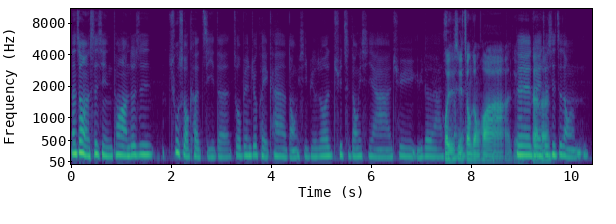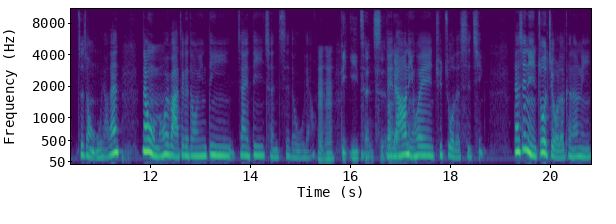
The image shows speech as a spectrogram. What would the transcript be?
那这种事情通常都是触手可及的周边就可以看到的东西，比如说去吃东西啊，去娱乐啊，或者是种种花啊。对对对，嗯、就是这种这种无聊。但那我们会把这个东西定义在第一层次的无聊。嗯哼，第一层次。对然后你会去做的事情，但是你做久了，可能你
